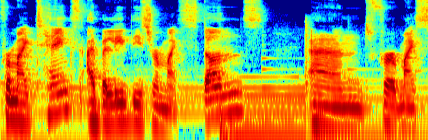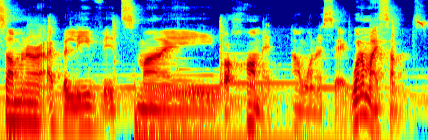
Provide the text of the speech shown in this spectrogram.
For my tanks, I believe these are my stuns. And for my summoner, I believe it's my Bahamut, I want to say. One of my summons.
